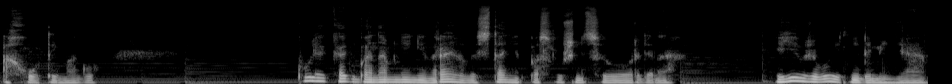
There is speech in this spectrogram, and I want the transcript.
охоты могу. Пуля, как бы она мне не нравилась, станет послушницей Ордена. И ей уже будет не до меня.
